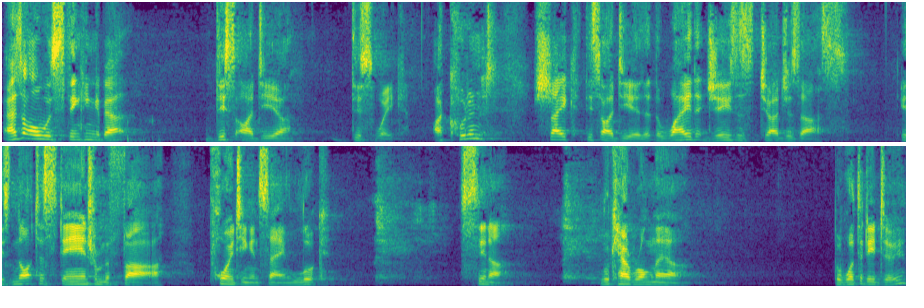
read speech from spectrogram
As I was thinking about this idea this week, I couldn't shake this idea that the way that Jesus judges us is not to stand from afar pointing and saying, Look, sinner, look how wrong they are. But what did he do?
